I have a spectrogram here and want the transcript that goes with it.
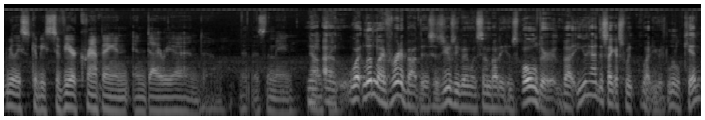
really can be severe cramping and, and diarrhea, and um, that, that's the main, Now, main uh, what little I've heard about this has usually been with somebody who's older, but you had this, I guess, when, what, you were a little kid?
